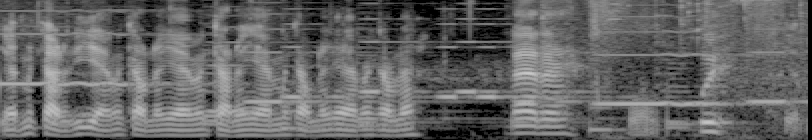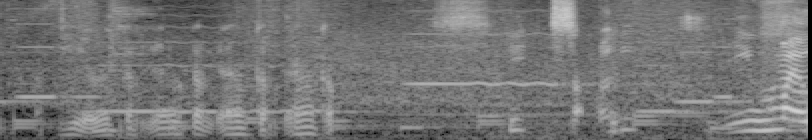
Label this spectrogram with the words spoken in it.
อย่าไม่กลับนะพี่อย่าไม่กลับนะอย่าไม่กลับนะอย่าไม่กลับนะอย่าไม่กลับนะได้เลยอุ้ยอย่าไม่กลับอย่าไม่กลับอย่าไม่กลับอย่าไม่กลับนี่สัตว์นี่แมว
